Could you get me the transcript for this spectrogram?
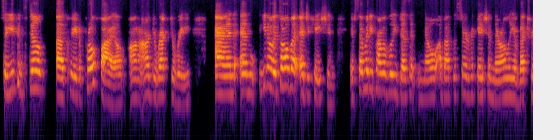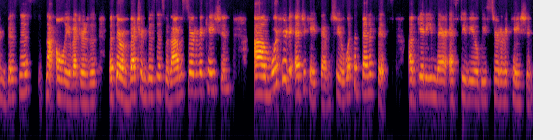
So you can still uh, create a profile on our directory and and you know it's all about education if somebody probably doesn't know about the certification, they're only a veteran business, not only a veteran business, but they're a veteran business without a certification. Um, we're here to educate them too. What the benefits of getting their SDVOB certification?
